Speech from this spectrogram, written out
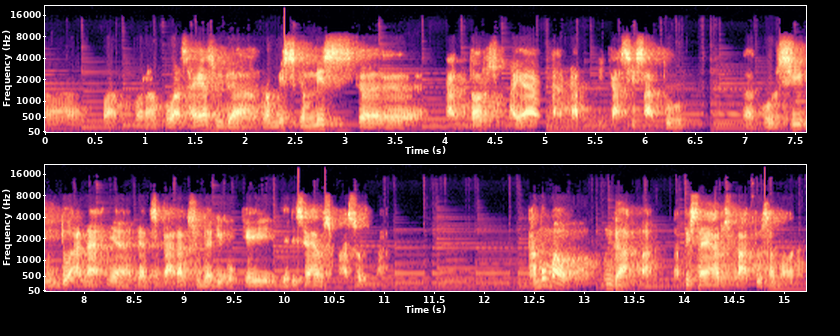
Uh, orang tua saya sudah ngemis-ngemis ke kantor supaya dikasih satu kursi untuk anaknya dan sekarang sudah di oke jadi saya harus masuk Pak. Kamu mau? Enggak Pak, tapi saya harus patuh sama orang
